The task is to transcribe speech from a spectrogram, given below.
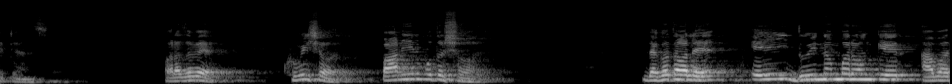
এটা অ্যান্সার করা যাবে? খুবই সহজ। পানির মতো সহজ। দেখো তাহলে, এই দুই নম্বর অঙ্কের আবার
